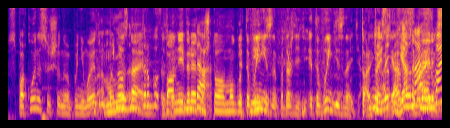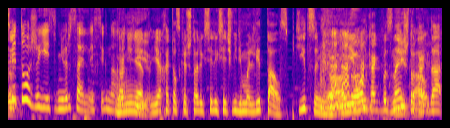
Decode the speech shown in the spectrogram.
спокойно совершенно понимают. друг Мы друга. не знаем. другой- Вполне вероятно, Да. что могут... Это вы не знаете, подождите, это вы не знаете. То- а то есть я- я у нас такая с вами тоже есть универсальный сигнал. Не, нет, Какие? я хотел сказать, что Алексей Алексеевич, видимо, летал с птицами, и он как бы знает, что когда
